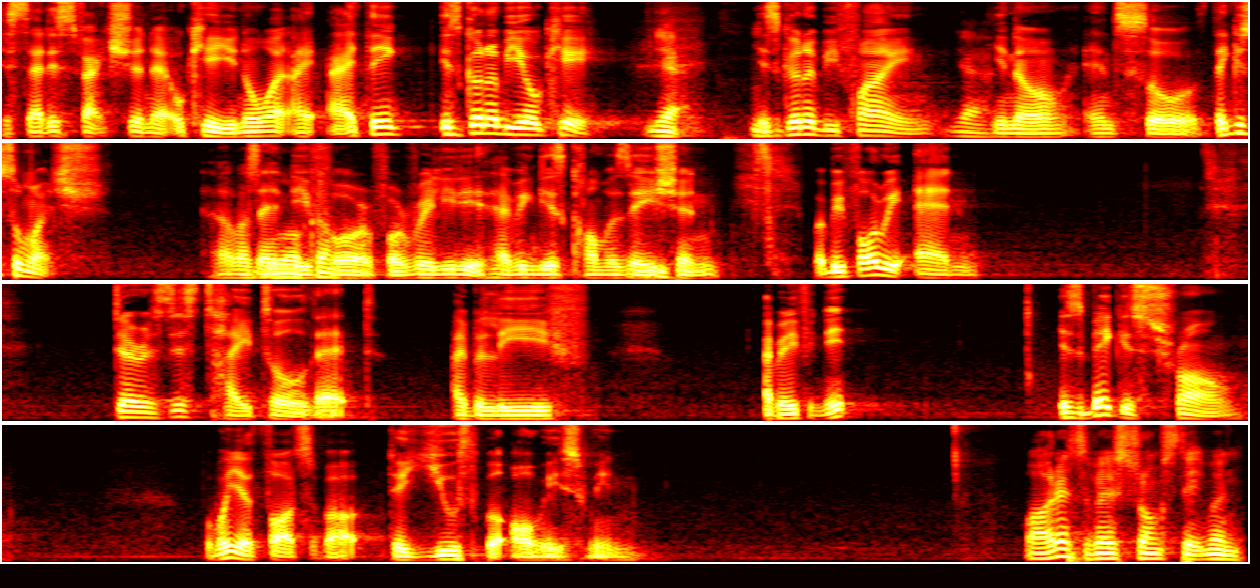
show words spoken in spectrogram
The satisfaction that, okay, you know what? I, I think it's going to be okay. Yeah. It's going to be fine. Yeah. You know, and so thank you so much, uh, was Andy, for, for really having this conversation. But before we end, there is this title that I believe, I believe in it. It's big, it's strong. But what are your thoughts about the youth will always win? Wow, that's a very strong statement.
